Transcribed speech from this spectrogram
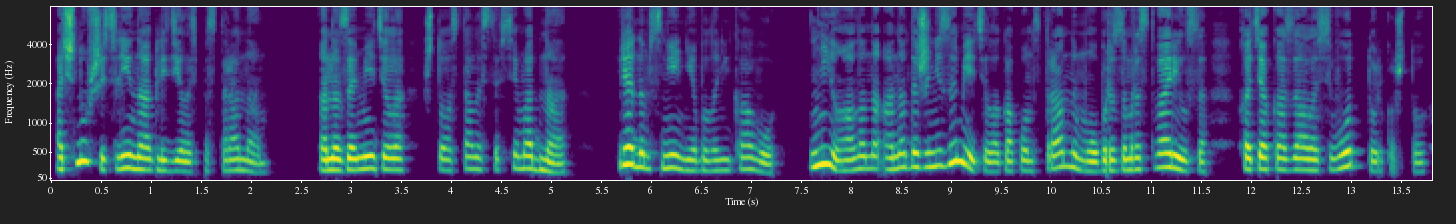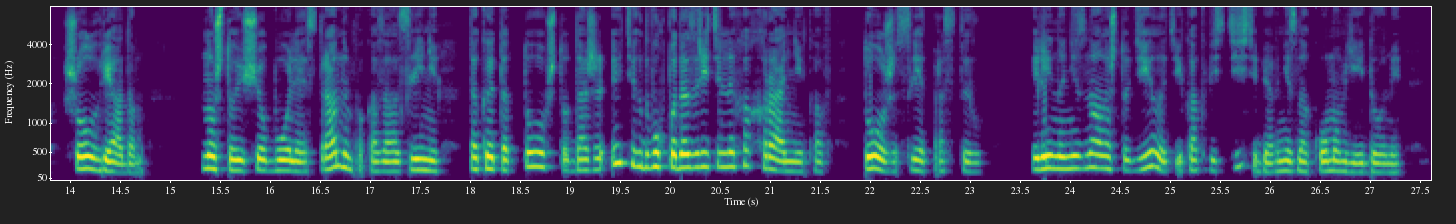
Очнувшись, Лина огляделась по сторонам. Она заметила, что осталась совсем одна. Рядом с ней не было никого. Ни Алана она даже не заметила, как он странным образом растворился, хотя, казалось, вот только что шел рядом. Но что еще более странным показалось Лине, так это то, что даже этих двух подозрительных охранников тоже след простыл. Элина не знала, что делать и как вести себя в незнакомом ей доме.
